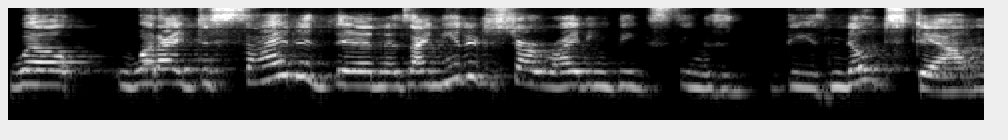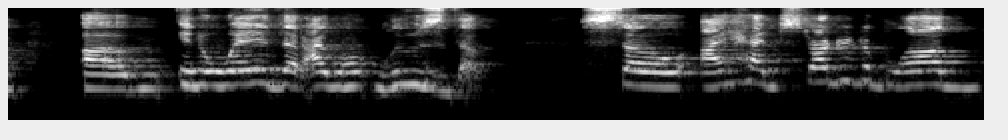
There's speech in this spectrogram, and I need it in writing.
Well, what I decided then is I needed to start writing these things, these notes down um, in a way that I won't lose them. So I had started a blog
